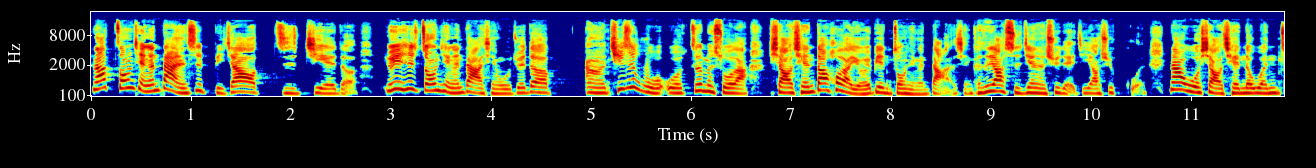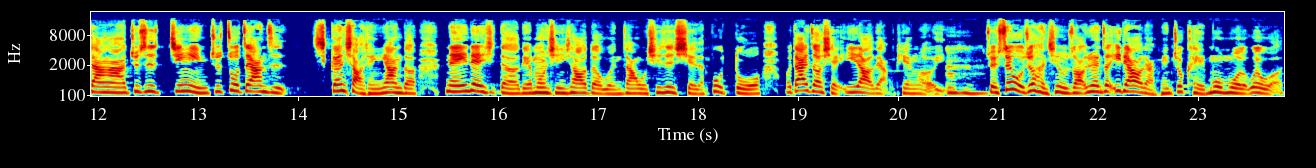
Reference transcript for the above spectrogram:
然后中钱跟大钱是比较直接的，尤其是中钱跟大钱，我觉得嗯、呃，其实我我这么说啦，小钱到后来也会变中钱跟大钱，可是要时间的去累积，要去滚。那我小钱的文章啊，就是经营，就做这样子。跟小钱一样的那一类的联盟行销的文章，我其实写的不多，我大概只有写一到两篇而已。嗯哼，所以所以我就很清楚知道，因为这一到两篇就可以默默的为我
